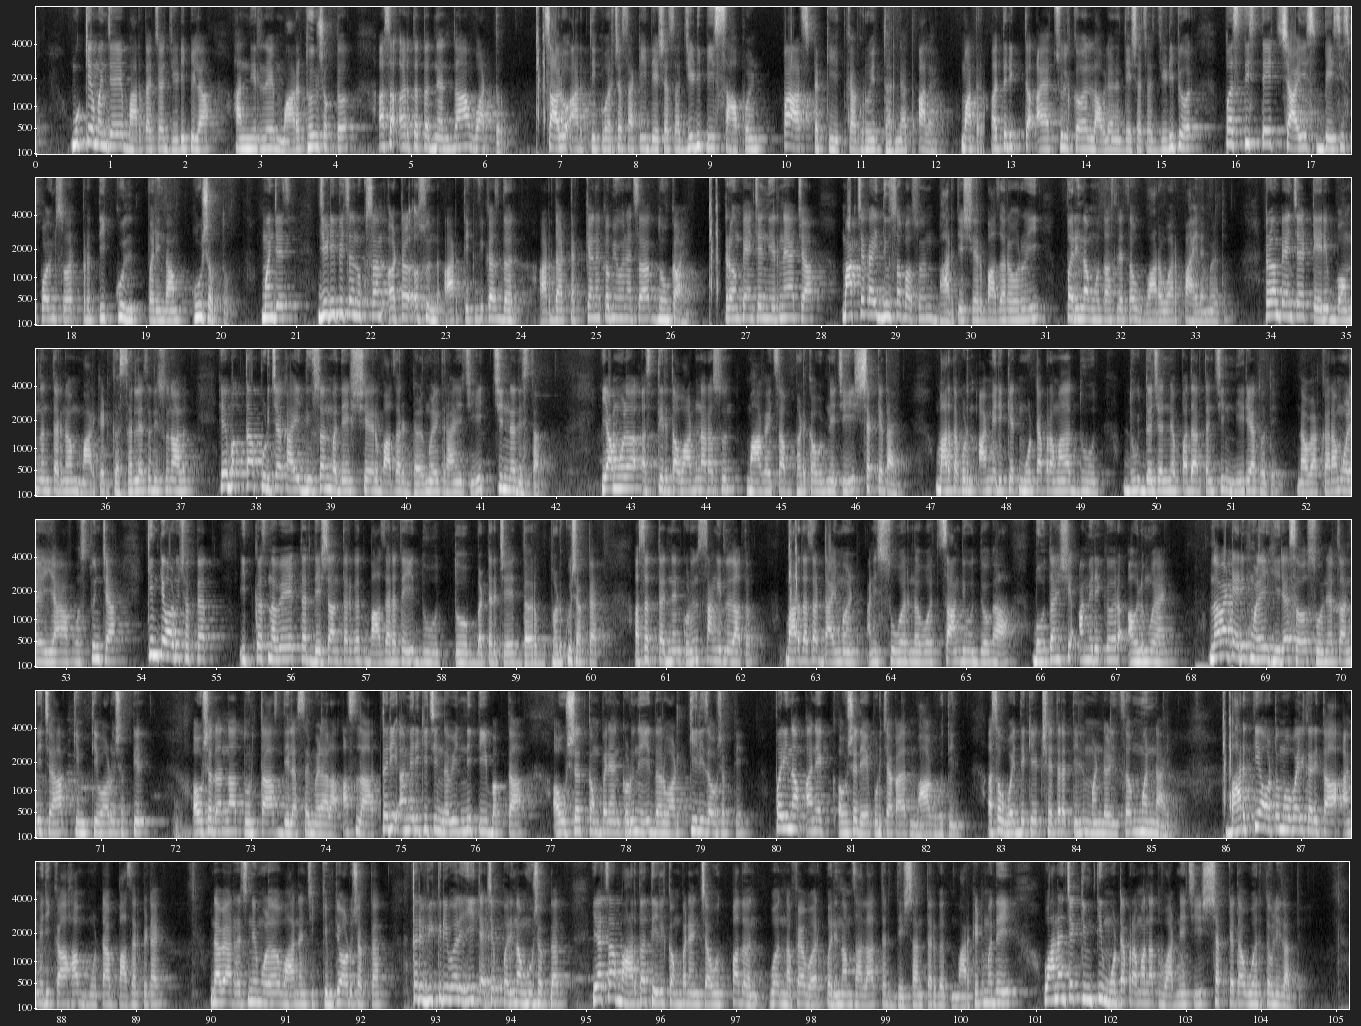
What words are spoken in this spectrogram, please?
मुख्य म्हणजे भारताच्या जी डी पीला हा निर्णय मारक ठरू शकतो असं अर्थतज्ज्ञांना वाटतं. चालू आर्थिक वर्षासाठी देशाचा जी डी पी सहा पॉईंट पाच टक्के इतका गृहीत धरण्यात आलाय. मात्र अतिरिक्त आयात शुल्क लावल्याने देशाच्या जी डी पीवर पस्तीस ते चाळीस बेसिस पॉईंट्सवर प्रतिकूल परिणाम होऊ शकतो. म्हणजेच जी डी पीचं नुकसान अटळ असून आर्थिक विकास दर अर्धा टक्क्यानं कमी होण्याचा धोका आहे. ट्रम्प यांच्या निर्णयाच्या मागच्या काही दिवसापासून भारतीय शेअर बाजारावरही परिणाम होत असल्याचं वारंवार पाहायला मिळतं. ट्रम्प यांच्या टेरिफ बॉम्बनंतरनं मार्केट घसरल्याचं दिसून आलं. हे बघता पुढच्या काही दिवसांमध्ये शेअर बाजार डळमळीत राहण्याची चिन्ह दिसतात. यामुळं अस्थिरता वाढणार असून महागाईचा भडका उडण्याचीही शक्यता आहे. भारताकडून अमेरिकेत मोठ्या प्रमाणात दूध दुग्धजन्य पदार्थांची निर्यात होते. नव्या करामुळे या वस्तूंच्या किमती वाढू शकतात. इतकंच नव्हे तर देशांतर्गत बाजारातही दूध तूप बटरचे दर भडकू शकतात असं तज्ज्ञांकडून सांगितलं जातं. भारताचा डायमंड आणि सुवर्ण व चांदी उद्योग हा बहुतांशी अमेरिकेवर अवलंबून आहे. नव्या टॅरिफमुळे हिऱ्यासह सोन्या चांदीच्या किमती वाढू शकतील. औषधांना तुर्तास दिलासा मिळाला असला तरी अमेरिकेची नवीन नीती बघता औषध कंपन्यांकडूनही दरवाढ केली जाऊ शकते. परिणाम अनेक औषधे पुढच्या काळात महाग होतील असं वैद्यकीय क्षेत्रातील मंडळींचं म्हणणं आहे. भारतीय ऑटोमोबाईलकरिता अमेरिका हा मोठा बाजारपेठ आहे. नव्या रचनेमुळं वाहनांची किमती वाढू शकतात तर विक्रीवरही त्याचे परिणाम होऊ शकतात. याचा भारतातील कंपन्यांच्या उत्पादन व नफ्यावर परिणाम झाला तर देशांतर्गत मार्केटमध्येही वाहनांच्या किमती मोठ्या प्रमाणात वाढण्याची शक्यता वर्तवली जाते.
